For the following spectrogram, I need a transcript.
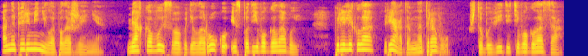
Она переменила положение мягко высвободила руку из-под его головы, прилегла рядом на траву, чтобы видеть его глаза.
